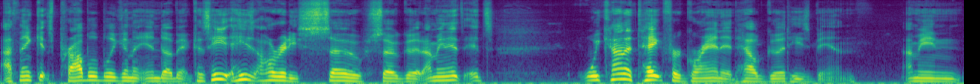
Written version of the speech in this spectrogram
I think it's probably going to end up because he he's already so so good. I mean, it, it's we kind of take for granted how good he's been. I mean,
